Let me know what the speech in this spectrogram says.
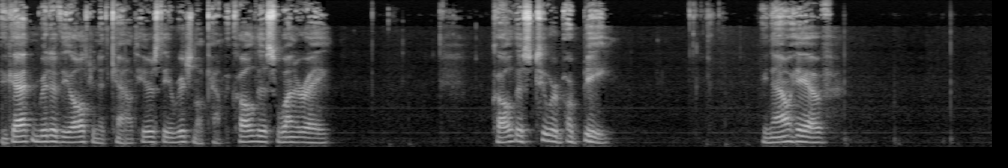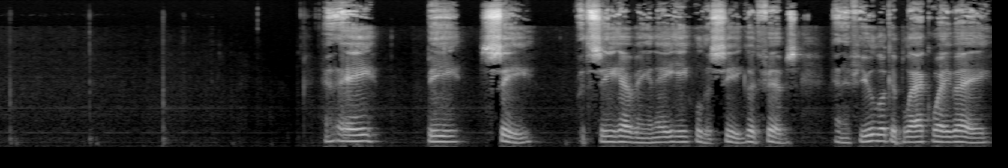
We've gotten rid of the alternate count. Here's the original count. We call this 1 or A. Call this 2 or, or B. We now have an A, B, C, with C having an A equal to C, good fibs. And if you look at black wave A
